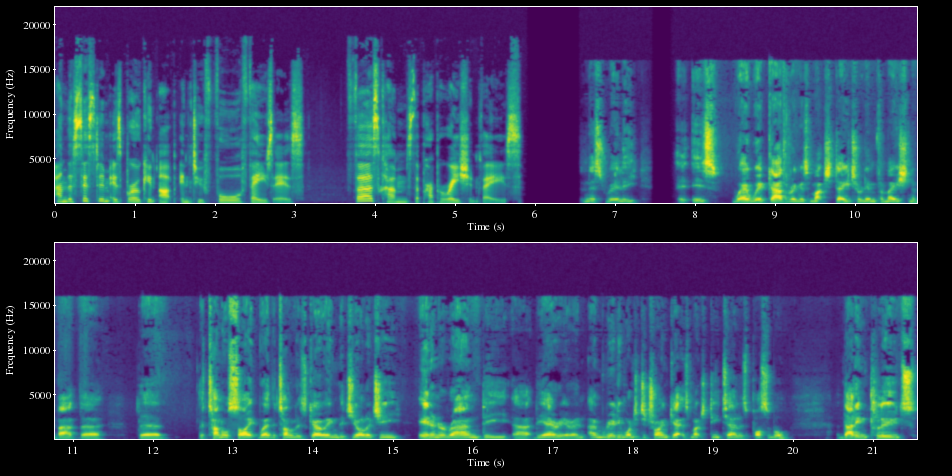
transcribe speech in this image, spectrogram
And the system is broken up into four phases First comes the preparation phase. And this really is where we're gathering as much data and information about the, the, the tunnel site, where the tunnel is going, the geology in and around the, uh, the area, and I'm really wanted to try and get as much detail as possible. That includes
